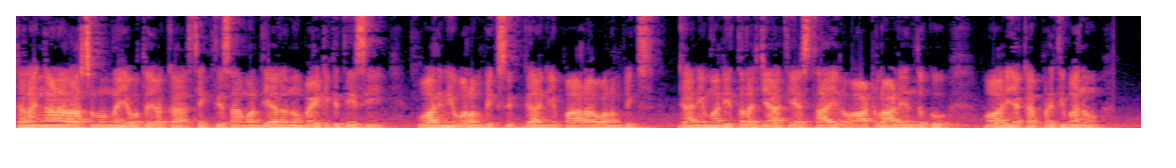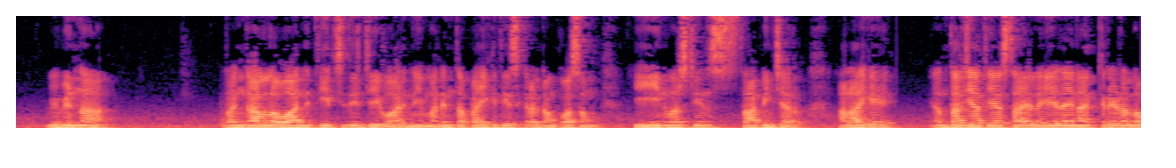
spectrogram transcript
తెలంగాణ రాష్ట్రంలో ఉన్న యువత యొక్క శక్తి సామర్థ్యాలను బయటికి తీసి వారిని ఒలింపిక్స్ కానీ పారా ఒలింపిక్స్ కానీ మరి ఇతర జాతీయ స్థాయిలో ఆటలు ఆడేందుకు వారి యొక్క ప్రతిభను విభిన్న రంగాల్లో వారిని తీర్చిదిద్ది వారిని మరింత పైకి తీసుకెళ్ళడం కోసం ఈ యూనివర్సిటీని స్థాపించారు. అలాగే అంతర్జాతీయ స్థాయిలో ఏదైనా క్రీడల్లో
